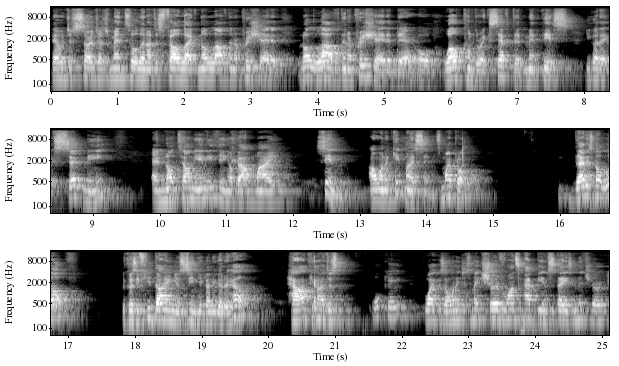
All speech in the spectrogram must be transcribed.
they were just so judgmental, and I just felt like not loved and appreciated. Not loved and appreciated there, or welcomed or accepted, meant this: you got to accept me and not tell me anything about my sin. I want to keep my sin. It's my problem. That is not love. Because if you die in your sin, you're going to go to hell. How can I just, okay, why? Because I want to just make sure everyone's happy and stays in the church.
